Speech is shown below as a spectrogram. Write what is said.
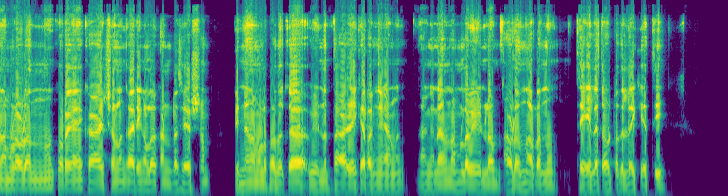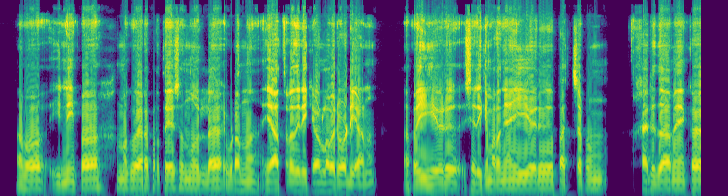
പിന്നെ നമ്മൾ അവിടെ നിന്ന് കുറേ കാഴ്ചകളും കാര്യങ്ങളൊക്കെ കണ്ട ശേഷം പിന്നെ നമ്മൾ പതുക്കെ വീണ്ടും താഴേക്ക് ഇറങ്ങുകയാണ്. അങ്ങനെ നമ്മൾ വീണ്ടും അവിടെ നടന്ന് തേയിലത്തോട്ടത്തിലേക്ക് എത്തി. അപ്പോൾ ഇനിയിപ്പോൾ നമുക്ക് വേറെ പ്രത്യേകിച്ചൊന്നുമില്ല. ഇവിടെ നിന്ന് യാത്ര തിരിക്കാനുള്ള പരിപാടിയാണ്. അപ്പോൾ ഈ ഒരു ശരിക്കും പറഞ്ഞാൽ ഈ ഒരു പച്ചപ്പും ഹരിതാമയൊക്കെ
